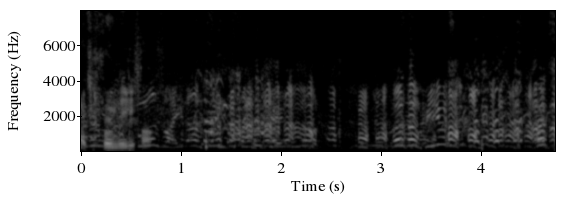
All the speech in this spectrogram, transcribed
I just run really fast. Sounds like. That's abuse. That's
